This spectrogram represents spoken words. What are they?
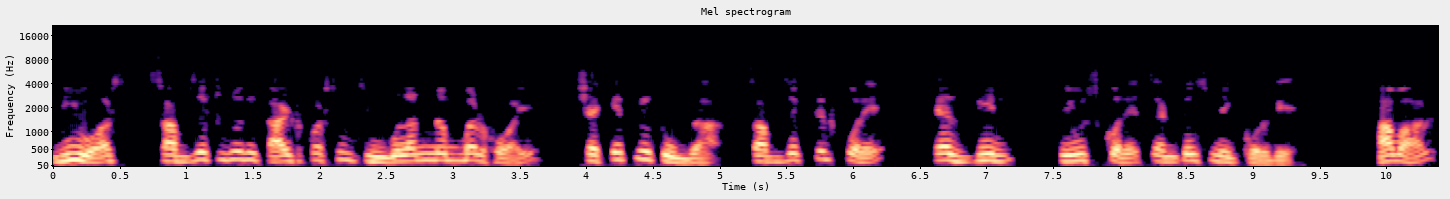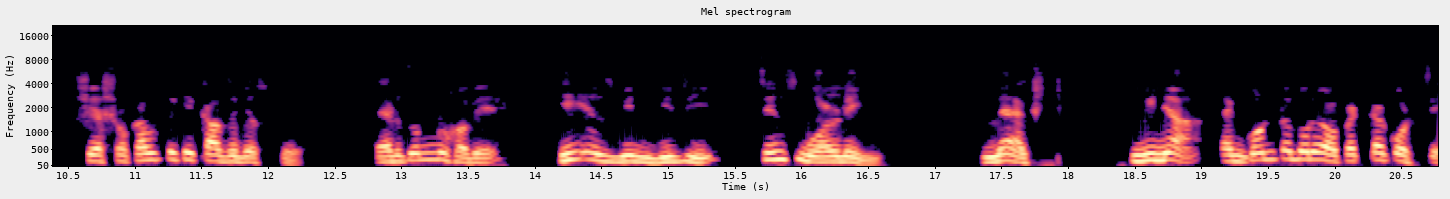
viewers subject যদি থার্ড পার্সন সিঙ্গুলার নাম্বার হয়, সেক্ষেত্রে তোমরা সাবজেক্টের পরে হ্যাজ বিন ইউজ করে সেন্টেন্স মেক করবে। আবার সে সকাল থেকে কাজে ব্যস্ত। এর জন্য হবে he has been busy since morning next Mina এক ঘণ্টা ধরে অপেক্ষা করছে।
